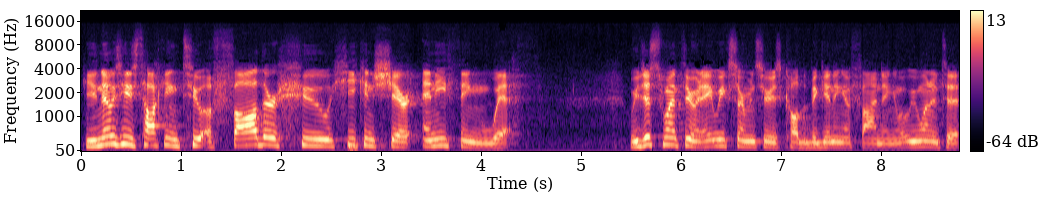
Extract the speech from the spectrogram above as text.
he knows he's talking to a father who he can share anything with. We just went through an eight week sermon series called The Beginning of Finding. And what we wanted to,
